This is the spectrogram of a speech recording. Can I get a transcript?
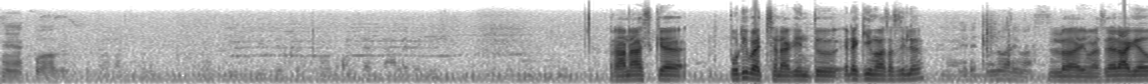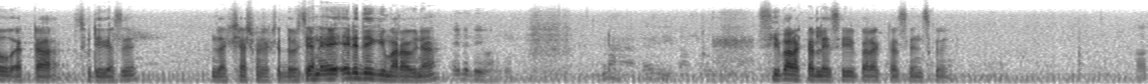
হ্যাঁ এক পোয়া হবে। রানা আজকে পুটি পাচ্ছে না কিন্তু এটা কি মাছ আছিল? লোয়ারি মাছ। লোয়ারি মাছ এর আগেও একটা ছুটি গেছে। যাক শেষ মাস একটা ধরছে এটা দিয়ে কি মারা হই না? এইটা দিয়ে মারবো। সিপ একটা লে সিপ আর একটা চেঞ্জ করে হ্যাঁ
